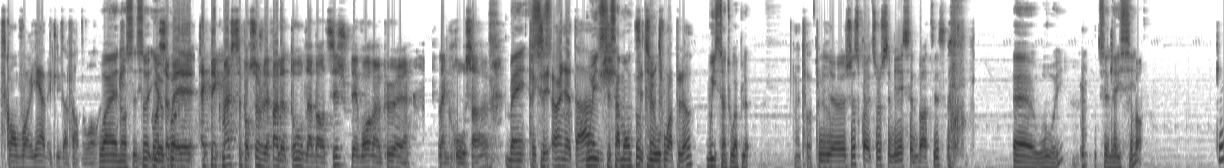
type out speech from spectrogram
Parce qu'on voit rien avec les affaires noires. Ouais, non, c'est ça. Il y Ouais, a ça, pas... ben, techniquement, c'est pour ça que je voulais faire le tour de la bâtisse. Je voulais voir un peu euh, la grosseur. Ben, Fait que c'est- un étage. Oui, c'est- ça monte pas C'est un haut. toit plat. Oui, c'est un toit plat. Un toit Puis, plat. euh, juste pour être sûr, c'est bien cette bâtisse. Euh, oui, oui. Celle-là ici. C'est bon. Ok.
